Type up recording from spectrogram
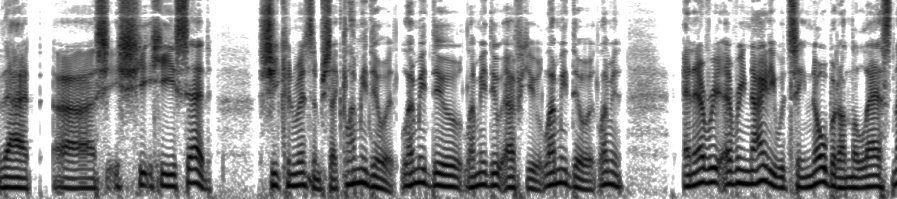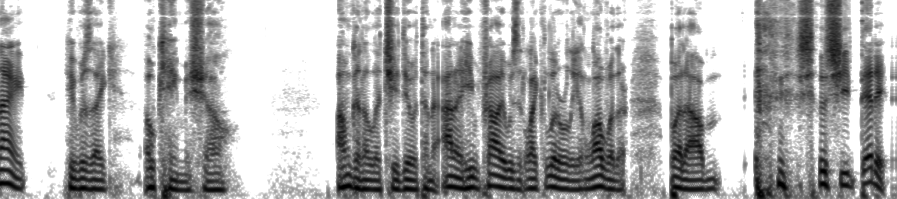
that uh, she, she he said she convinced him. She's like, "Let me do it. Let me do. Let me do fu. Let me do it. Let me." And every every night he would say no, but on the last night he was like, "Okay, Michelle, I'm gonna let you do it tonight." I don't know. He probably was like literally in love with her, but um, so she did it.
